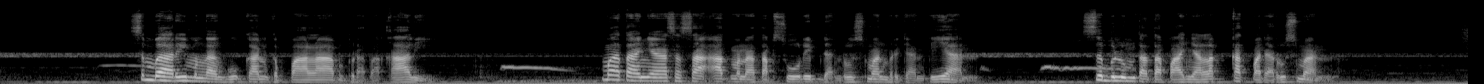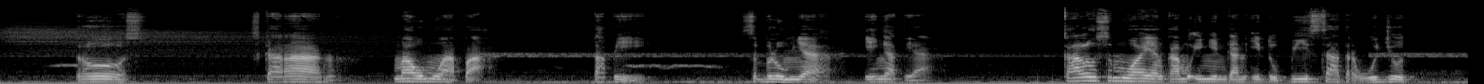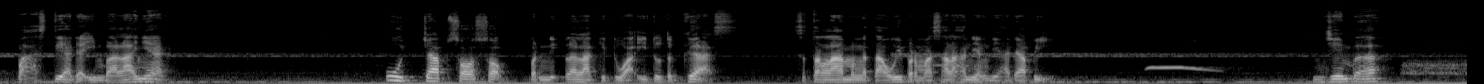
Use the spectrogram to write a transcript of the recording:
Sembari menganggukkan kepala beberapa kali. Matanya sesaat menatap Surip dan Rusman bergantian Sebelum tatapannya lekat pada Rusman. Terus sekarang maumu apa? Tapi sebelumnya ingat ya Kalau semua yang kamu inginkan itu bisa terwujud Pasti ada imbalannya Ucap sosok penik lelaki tua itu tegas Setelah mengetahui permasalahan yang dihadapi. Jemba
